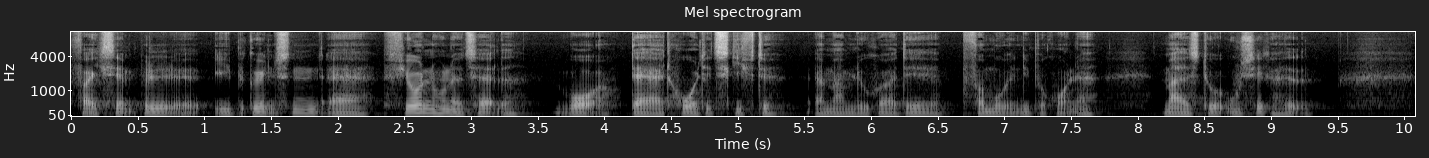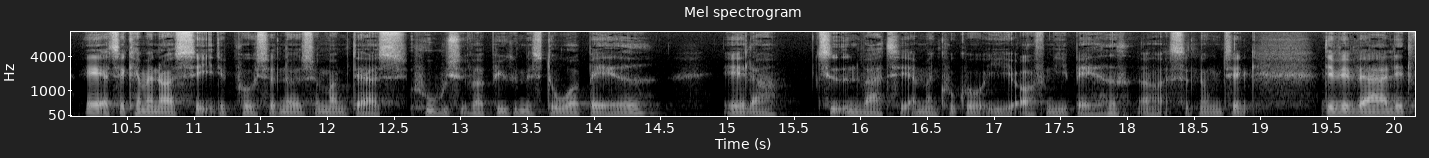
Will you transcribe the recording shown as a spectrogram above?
for eksempel øh, i begyndelsen af 1400-tallet, hvor der er et hurtigt skifte af mamlukker, og det er formodentlig på grund af meget stor usikkerhed. Af og til kan man også se det på sådan noget, som om deres huse var bygget med store bade, eller tiden var til, at man kunne gå i offentlige bade og sådan nogle ting. Det vil være lidt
